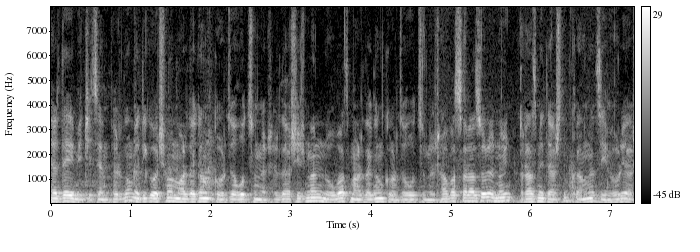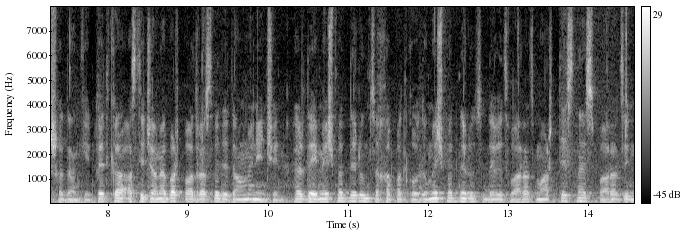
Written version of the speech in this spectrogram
հրդեհի միջից են փրկում, դա կոչվում է մարտական գործողություններ, հրդաշիժման ուղղված մարտական գործողություններ։ Հավասարազոր է նույն ռազմի դաշտում կանգնած զինվորի աշխատանքին։ Պետք է աստիճանաբար պատրաստվել այդ ամեն ինչին։ Հրդեհի մեջ մտնելուն, ծխապատ կոդո մեջ մտնելուց, դեղից վառած մարդ տեսնես, վառածին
